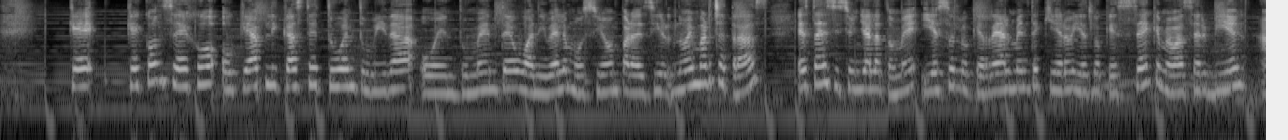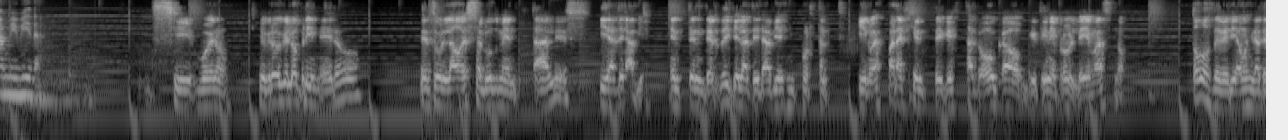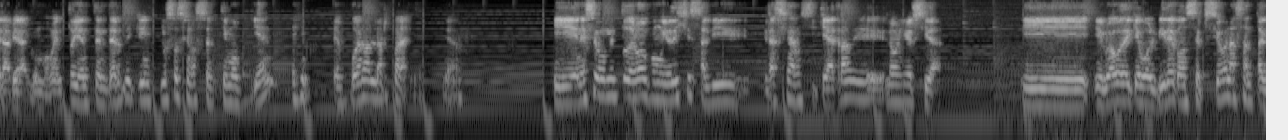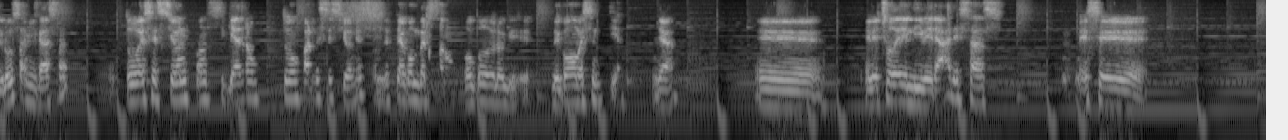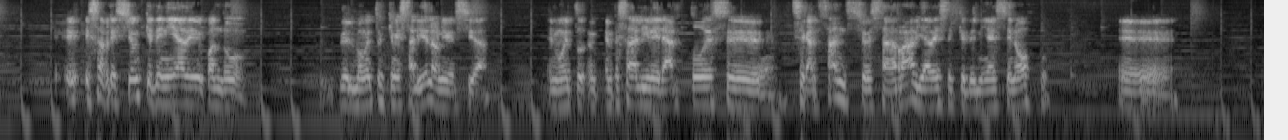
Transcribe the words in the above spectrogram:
¿Qué, ¿Qué consejo o qué aplicaste tú en tu vida o en tu mente o a nivel emoción para decir, no hay marcha atrás, esta decisión ya la tomé y eso es lo que realmente quiero y es lo que sé que me va a hacer bien a mi vida? Sí, bueno, yo creo que lo primero desde un lado de salud mentales y la terapia. Entender de que la terapia es importante y no es para gente que está loca o que tiene problemas, no. Todos deberíamos ir a terapia en algún momento y entender de que incluso si nos sentimos bien, es, bueno hablar con alguien. ¿ya? Y en ese momento, de nuevo, como yo dije, salí gracias a un psiquiatra de la universidad. Y, y luego de que volví de Concepción a Santa Cruz, a mi casa, tuve sesión con psiquiatra, tuve un par de sesiones donde fui a conversar un poco de, lo que, de cómo me sentía. ¿ya? Eh, el hecho de liberar esas, ese, e, esa presión que tenía de cuando, del momento en que me salí de la universidad, el momento de empezar a liberar todo ese, ese cansancio, esa rabia a veces que tenía, ese enojo, eh,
